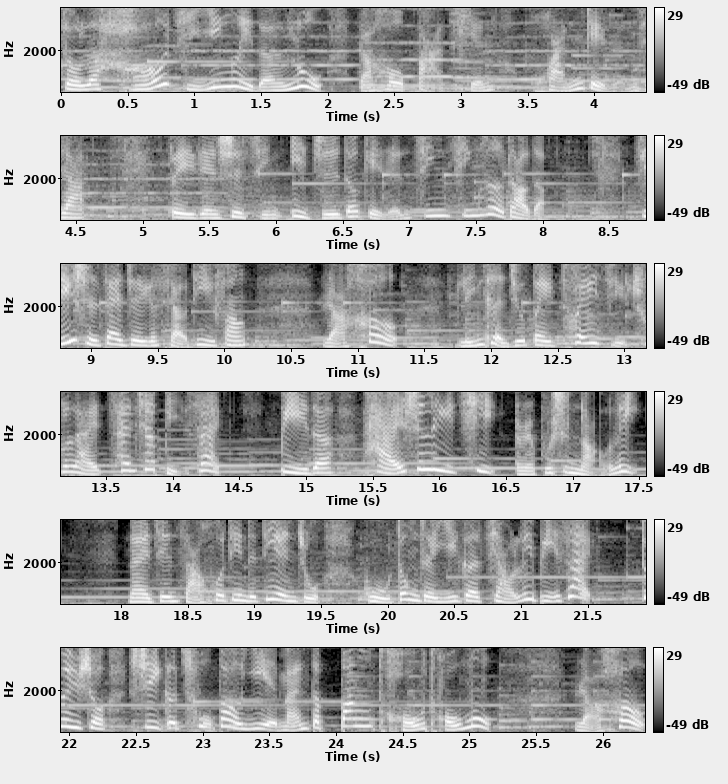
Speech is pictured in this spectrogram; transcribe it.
走了好几英里的路，然后把钱还给人家。这一件事情一直都给人津津乐道的，即使在这个小地方。然后，林肯就被推举出来参加比赛，比的还是力气，而不是脑力。那间杂货店的店主鼓动着一个角力比赛，对手是一个粗暴野蛮的帮头头目。然后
